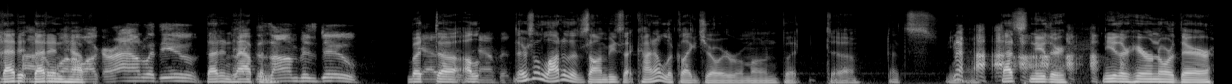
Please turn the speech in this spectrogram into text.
that di- I that don't didn't happen. walk around with you. That didn't like happen. The zombies do. But Yeah, uh, a- there's a lot of the zombies that kind of look like Joey Ramone, but uh, that's you know that's neither neither here nor there.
